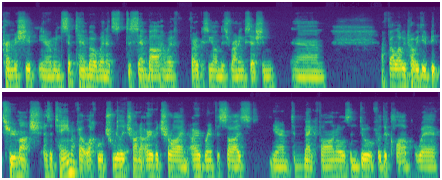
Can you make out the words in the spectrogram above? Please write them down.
premiership, you know, in September when it's December and we're focusing on this running session. Um, I felt like we probably did a bit too much as a team. I felt like we were really trying to over try and overemphasize, you know, to make finals and do it for the club. Where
